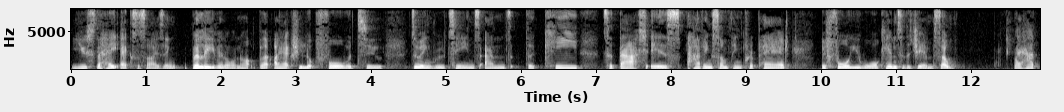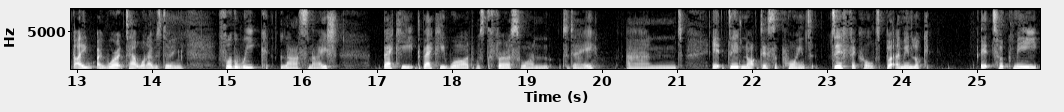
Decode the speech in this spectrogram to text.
used to hate exercising, believe it or not, but I actually look forward to doing routines and the key to that is having something prepared before you walk into the gym. So I had I, I worked out what I was doing for the week last night. Becky the Becky WOD was the first one today, and it did not disappoint. Difficult, but I mean, look, it took me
